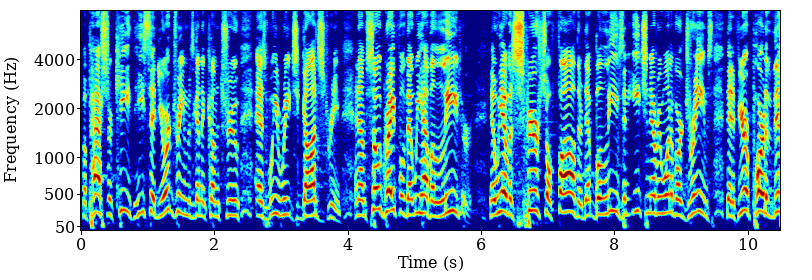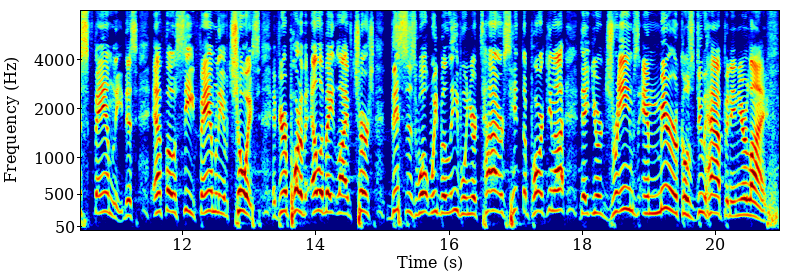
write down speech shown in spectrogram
But Pastor Keith, he said, Your dream is going to come true as we reach God's dream. And I'm so grateful that we have a leader, that we have a spiritual father that believes in each and every one of our dreams. That if you're a part of this family, this FOC, family of choice, if you're a part of Elevate Life Church, this is what we believe. When your tires hit the parking lot, that your dreams and miracles do happen in your life.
